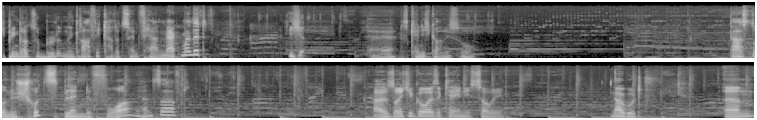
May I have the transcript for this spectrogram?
Ich bin gerade so blöd, um eine Grafikkarte zu entfernen. Merkt man das? Ich... Hä? Das kenne ich gar nicht so. Da ist doch eine Schutzblende vor. Ernsthaft? Also solche Gehäuse kenne ich nicht, sorry. Na gut. Ähm,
